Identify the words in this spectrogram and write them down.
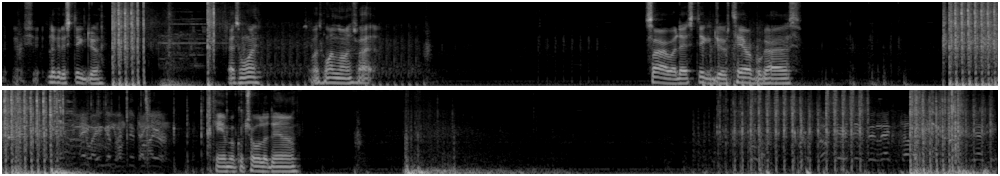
Look at shit. Look at the stick drift. That's one. That's one long shot. Sorry about that stick drift. Terrible, guys. Camera controller down. Locating the next target. Ready.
